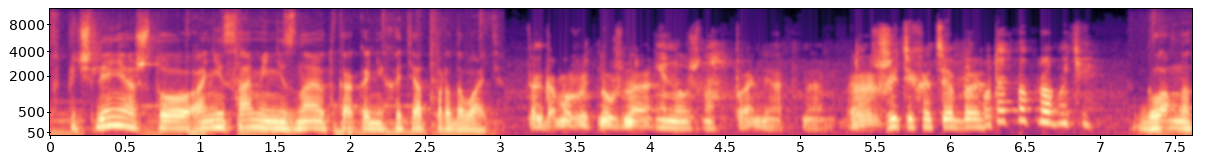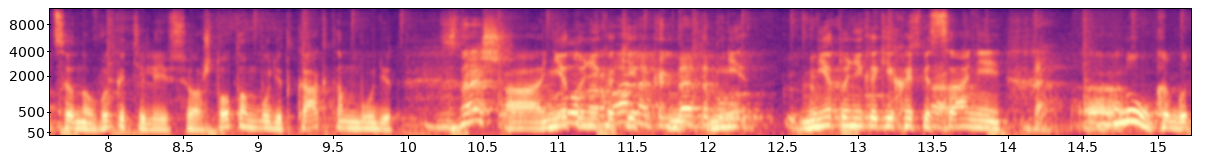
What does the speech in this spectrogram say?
впечатление, что они сами не знают, как они хотят продавать. Тогда, может быть, нужно... Не нужно. Понятно. Разжите хотя бы... Вот это попробуйте. Главное, цену выкатили и все. А что там будет, как там будет? Знаешь, А, было нету никаких, когда это было- не- когда нету это никаких было описаний. Да. Ну, как бы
